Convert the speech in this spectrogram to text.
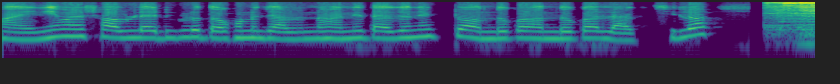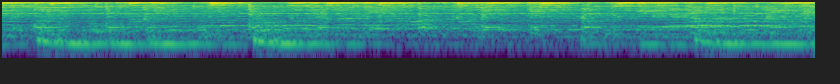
হয়নি। মানে সব লাইটগুলো তখনও জ্বালানো হয়নি তার জন্য একটু অন্ধকার অন্ধকার লাগছিল। Thank you.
